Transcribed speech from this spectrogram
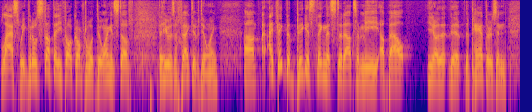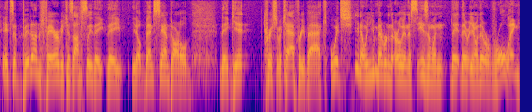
last week, but it was stuff that he felt comfortable doing and stuff that he was effective doing. Um, I, I think the biggest thing that stood out to me about you know the, the the Panthers, and it's a bit unfair because obviously they they you know bench Sam Darnold, they get Christian McCaffrey back, which you know when you remember in the early in the season when they they were you know they were rolling.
